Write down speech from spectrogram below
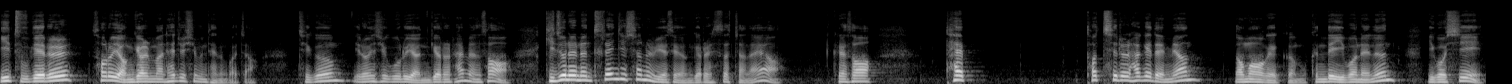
이 두 개를 서로 연결만 해주시면 되는 거죠. 지금 이런 식으로 연결을 하면서 기존에는 트랜지션을 위해서 연결을 했었잖아요. 그래서 탭 터치를 하게 되면 넘어가게끔. 근데 이번에는 이것이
